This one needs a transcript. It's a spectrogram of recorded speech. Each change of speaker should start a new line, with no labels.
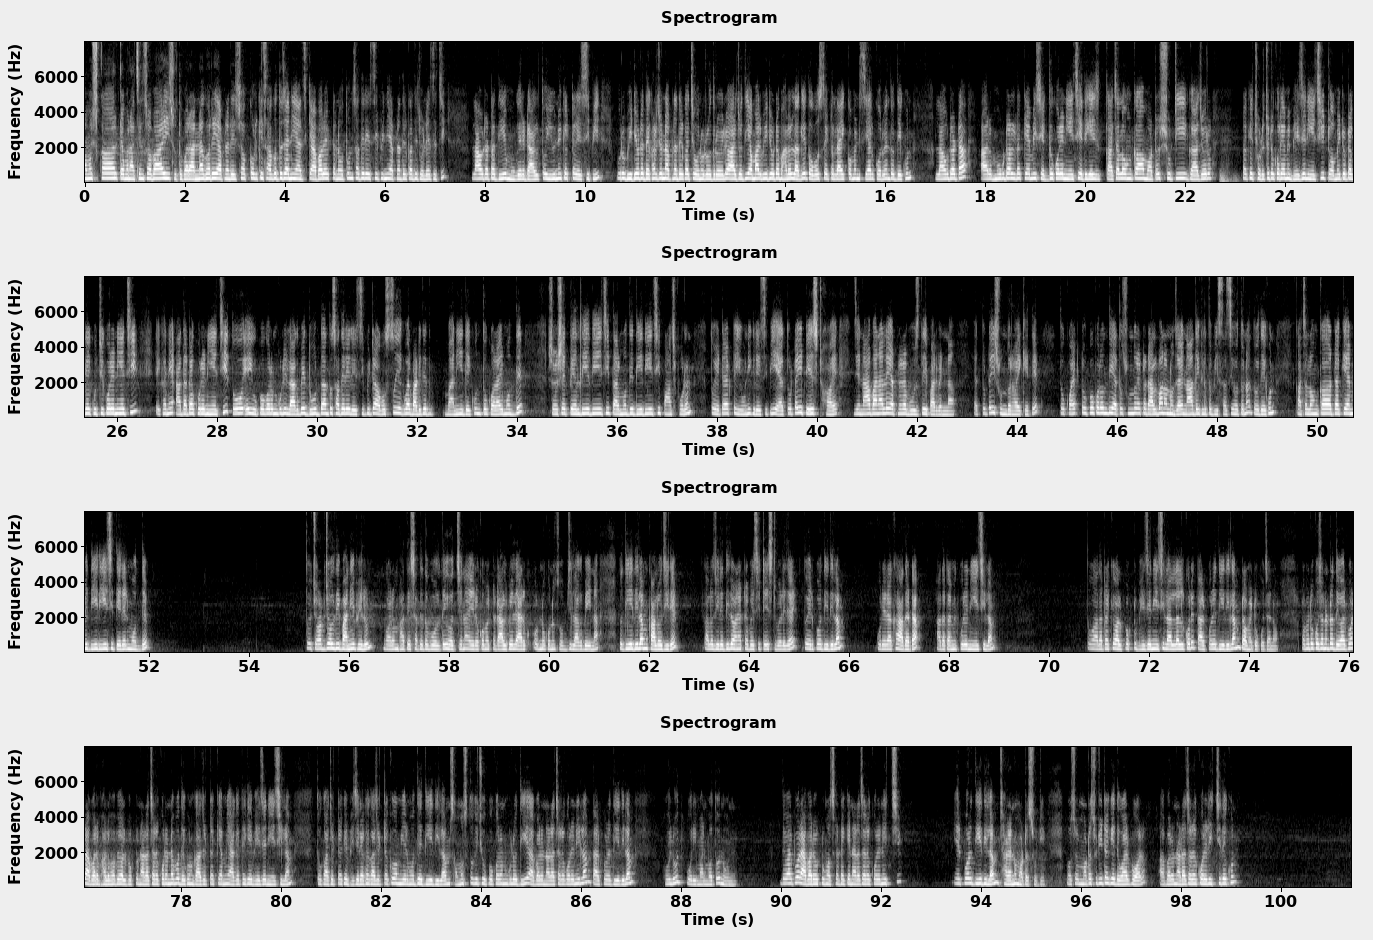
নমস্কার, কেমন আছেন সবাই? সুতপা রান্নাঘরে আপনাদের সকলকে স্বাগত জানিয়ে আজকে আবারও একটা নতুন স্বাদের রেসিপি নিয়ে আপনাদের কাছে চলে এসেছি। লাউ ডাঁটা দিয়ে মুগের ডাল, তো ইউনিক একটা রেসিপি পুরো ভিডিওটা দেখার জন্য আপনাদের কাছে অনুরোধ রইল। আর যদি আমার ভিডিওটা ভালো লাগে, তো অবশ্যই একটা লাইক কমেন্ট শেয়ার করবেন। তো দেখুন, লাউ ডাঁটা আর মুগ ডালটাকে আমি সেদ্ধ করে নিয়েছি। এদিকে কাঁচা লঙ্কা, মটরশুঁটি, গাজরটাকে ছোটো ছোটো করে আমি ভেজে নিয়েছি। টমেটোটাকে কুচি করে নিয়েছি। এখানে আদাটা করে নিয়েছি। তো এই উপকরণগুলি লাগবে। দুর্দান্ত স্বাদের এই রেসিপিটা অবশ্যই একবার বাড়িতে বানিয়ে দেখুন তো কড়াইয়ের মধ্যে। সর্ষের তেল দিয়ে দিয়েছি, তার মধ্যে দিয়ে দিয়েছি পাঁচ ফোড়ন। তো এটা একটা ইউনিক রেসিপি এতটাই টেস্ট হয় যে না বানালে আপনারা বুঝতেই পারবেন না। এতটাই সুন্দর হয় খেতে। তো কয়েকটা উপকরণ দিয়ে এত সুন্দর একটা ডাল বানানো যায়, না দেখলে তো বিশ্বাসই হতো না। তো দেখুন, কাঁচা লঙ্কাটাকে আমি দিয়ে দিয়েছি তেলের মধ্যে। তো চট জলদি বানিয়ে ফেলুন। গরম ভাতের সাথে তো বলতেই হচ্ছে না, এরকম একটা ডাল পেলে আর অন্য কোনো সবজি লাগবেই না। তো দিয়ে দিলাম কালো জিরে। কালো জিরে দিলে অনেকটা বেশি টেস্ট বেড়ে যায়। তো এরপর দিয়ে দিলাম করে রাখা আদাটা। আদাটা আমি করে নিয়েছিলাম। তো আদাটাকে অল্প একটু ভেজে নিয়েছি লাল লাল করে। তারপরে দিয়ে দিলাম টমেটো কোচানো। টমেটো কোচানোটা দেওয়ার পর আবার ভালোভাবে অল্প একটু নাড়াচাড়া করে নেব। দেখুন গাজরটাকে আমি আগে থেকে ভেজে নিয়েছিলাম। তো গাজরটাকে ভেজে রাখা গাজরটাকেও আমি এর মধ্যে দিয়ে দিলাম। সমস্ত কিছু উপকরণগুলো দিয়ে আবার নাড়াচাড়া করে নিলাম, তারপরে দিয়ে দিলাম হলুদ পরিমাণ মতো নুন। দেওয়ার পর আবারও একটু মশলাটাকে নাড়াচাড়া করে নিচ্ছি। এরপর দিয়ে দিলাম ছাড়ানো মটরশুঁটি। মটরশুঁটিটাকে দেওয়ার পর আবারও নাড়াচাড়া করে নিচ্ছি দেখুন।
